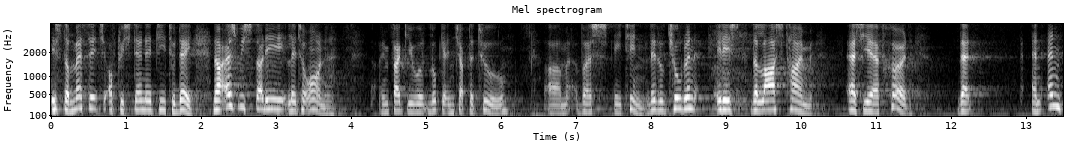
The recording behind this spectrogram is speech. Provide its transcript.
is the message of Christianity today. Now, as we study later on, in fact, you will look at in chapter 2, um, verse 18. Little children, it is the last time, as ye have heard, that an,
